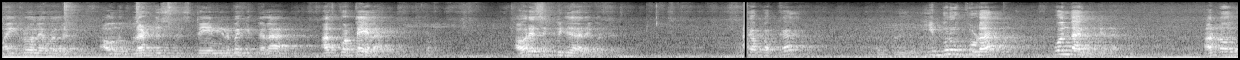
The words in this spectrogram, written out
ಮೈಕ್ರೋ ಲೆವೆಲ್ ಅವನು ಬ್ಲಡ್ ಸ್ಟೇನ್ ಇರಬೇಕಿತ್ತಲ್ಲ, ಅದು ಕೊಟ್ಟೇ ಇಲ್ಲ. ಅವರೇ ಸಿಕ್ಬಿಟ್ಟಿದ್ದಾರೆ ಇವತ್ತು. ಅಕ್ಕಪಕ್ಕ ಇಬ್ಬರು ಕೂಡ ಒಂದಾಗಿಬಿಟ್ಟಿದ್ದಾರೆ. ಅನ್ನೋದು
